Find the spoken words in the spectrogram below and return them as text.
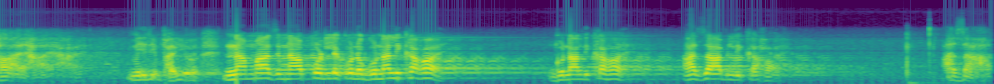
হায় হায় হায়, মেরি ভাইও, নামাজ না পড়লে কোনো গুণা লিখা হয়? গুণা লিখা হয়? আজাব লিখা হয়। আজাব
